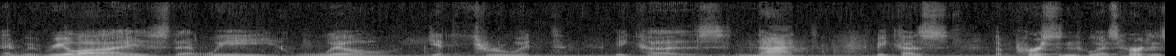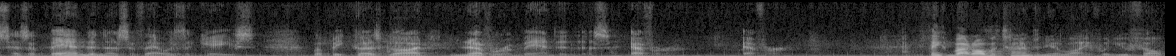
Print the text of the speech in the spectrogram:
And we realize that we will get through it because, not because the person who has hurt us has abandoned us, if that was the case, but because God never abandoned us, ever, ever. Think about all the times in your life when you felt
